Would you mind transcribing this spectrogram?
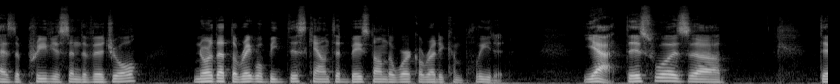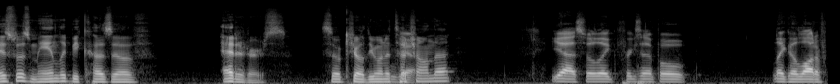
as the previous individual, nor that the rate will be discounted based on the work already completed. Yeah, this was uh, this was mainly because of editors. So, Kirill, do you want to touch Yeah. on that? Yeah, so like for example, like a lot of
